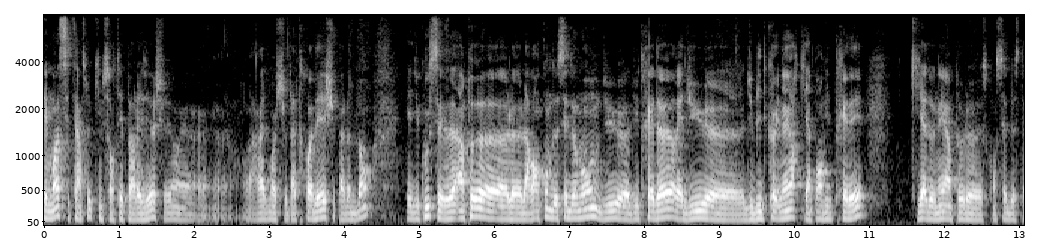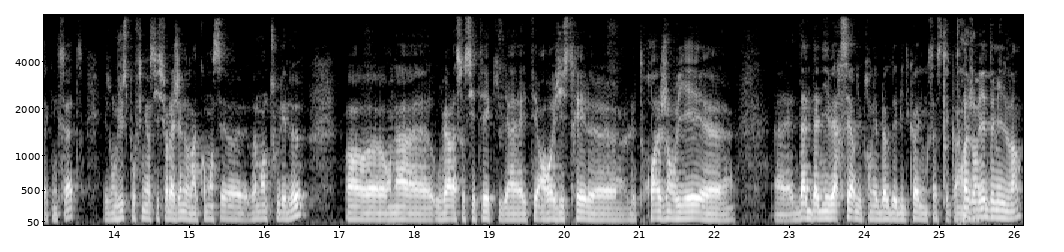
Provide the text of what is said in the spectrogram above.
et moi, c'était un truc qui me sortait par les yeux. Je fais, euh, euh, arrête, moi, je fais de la 3D, je suis pas là-dedans. Et du coup, c'est un peu euh, le- la rencontre de ces deux mondes, du, euh, du trader et du, euh, du bitcoiner qui a pas envie de trader, qui a donné un peu le- ce concept de stacking sat. Et donc, juste pour finir aussi sur la gêne, on a commencé vraiment tous les deux. On a ouvert la société qui a été enregistrée le, le 3 janvier, date d'anniversaire du premier bloc de Bitcoin. Donc ça, c'était quand 3 même- janvier 2020.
